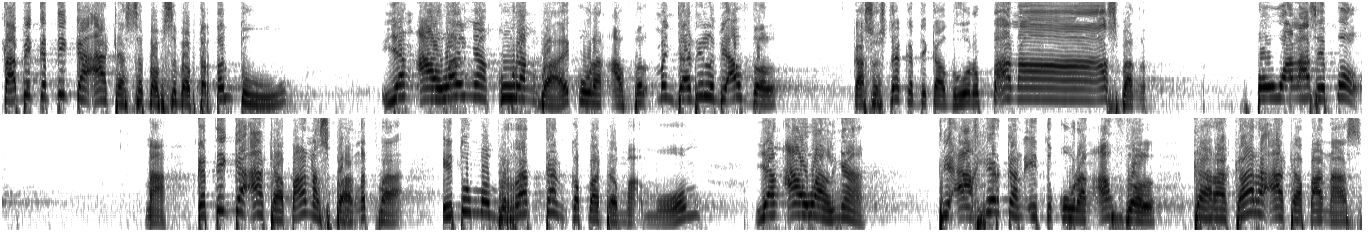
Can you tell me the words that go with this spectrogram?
Tapi ketika ada sebab-sebab tertentu yang awalnya kurang baik, kurang afdol menjadi lebih afdol. Kasusnya ketika duhur panas banget. Powala sepol. Nah ketika ada panas banget pak, itu memberatkan kepada makmum yang awalnya diakhirkan itu kurang afdol gara-gara ada panas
